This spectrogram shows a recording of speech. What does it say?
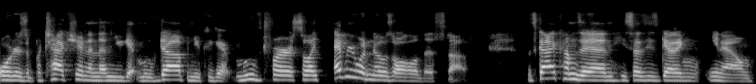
orders of protection and then you get moved up and you could get moved first. So like everyone knows all of this stuff. This guy comes in, he says he's getting, you know,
